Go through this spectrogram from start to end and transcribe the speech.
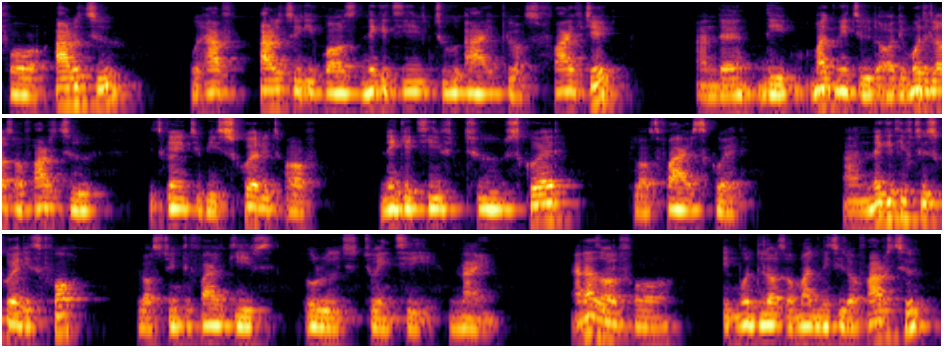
For R2, we have R2 equals negative 2i plus 5j. And then the magnitude or the modulus of R2 is going to be square root of negative 2 squared plus 5 squared. And negative 2 squared is 4 plus 25 gives root 29. And that's all for the modulus or magnitude of R2.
